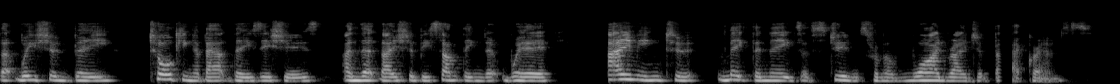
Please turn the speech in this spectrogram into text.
that we should be talking about these issues and that they should be something that we're aiming to meet the needs of students from a wide range of backgrounds.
